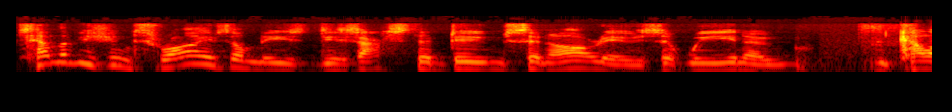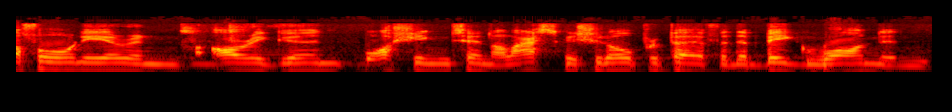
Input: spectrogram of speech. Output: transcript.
television thrives on these disaster doom scenarios that we, you know, California and Oregon, Washington, Alaska should all prepare for the big one, and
